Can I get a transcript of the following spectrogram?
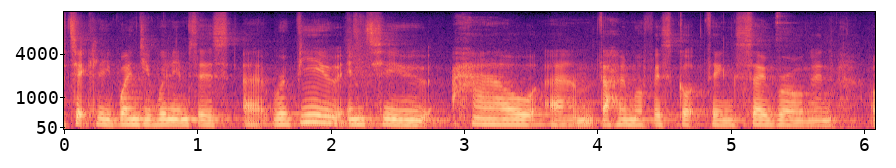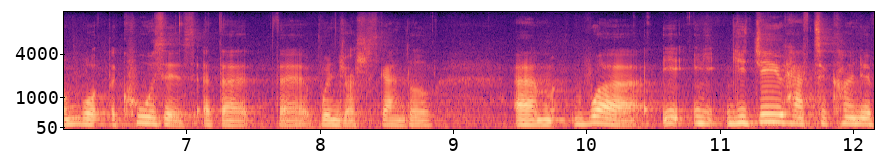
particularly Wendy Williams's uh, review into how um, the Home Office got things so wrong and, and what the causes of the, the Windrush scandal um, were, y- you do have to kind of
